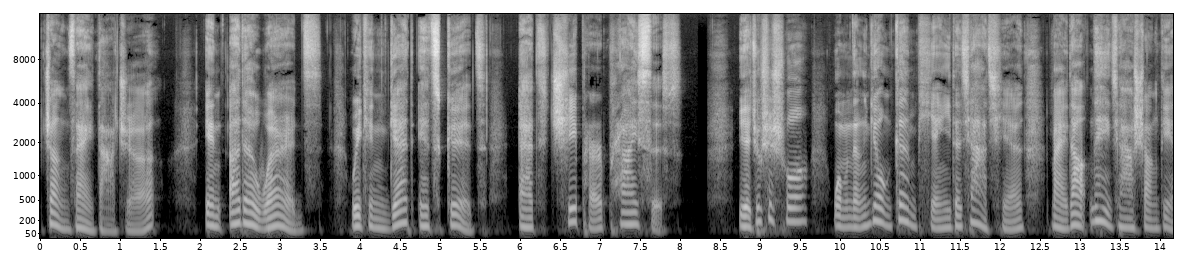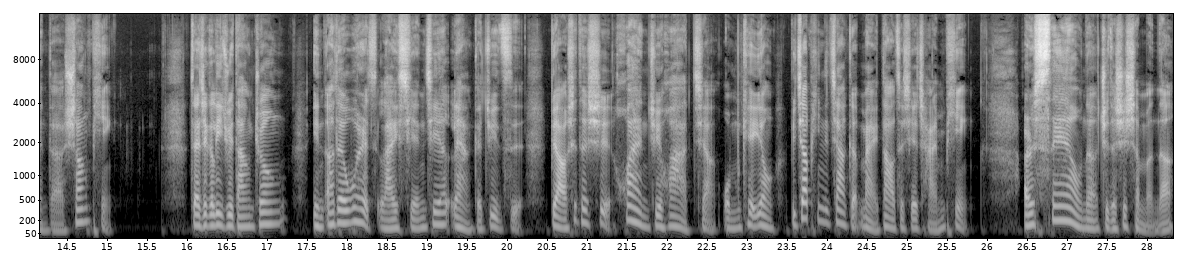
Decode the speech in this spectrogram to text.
正在打折。In other words, we can get its goods at cheaper prices。也就是说，我们能用更便宜的价钱买到那家商店的商品。 在这个例句当中，in other words 来衔接两个句子，表示的是，换句话讲，我们可以用比较便宜的价格买到这些产品。而 sale 呢，指的是什么呢？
